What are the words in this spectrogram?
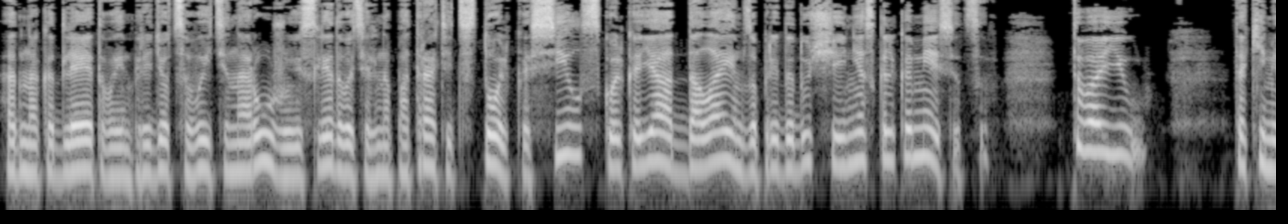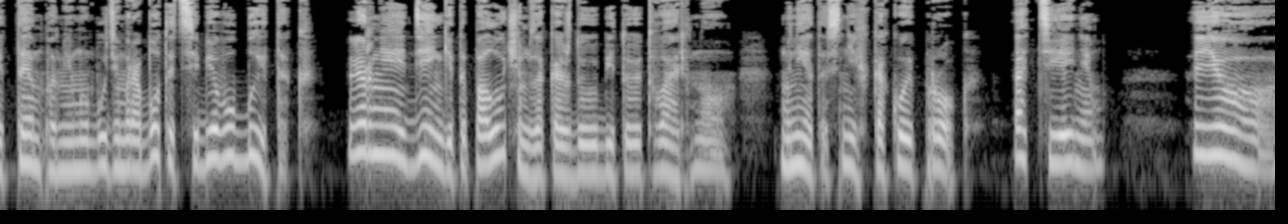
Однако для этого им придется выйти наружу и, следовательно, потратить столько сил, сколько я отдала им за предыдущие несколько месяцев. Твою! Такими темпами мы будем работать себе в убыток. Вернее, деньги-то получим за каждую убитую тварь, но мне-то с них какой прок? А теням? Ё...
